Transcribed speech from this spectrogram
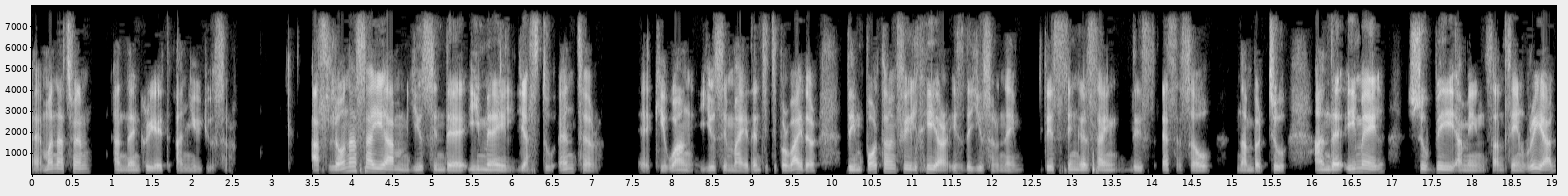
uh, management and then create a new user as long as I am using the email just to enter uh, Kiuwan using my identity provider, the important field here is the username, this single sign, this SSO number two. And the email should be, I mean, something real,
